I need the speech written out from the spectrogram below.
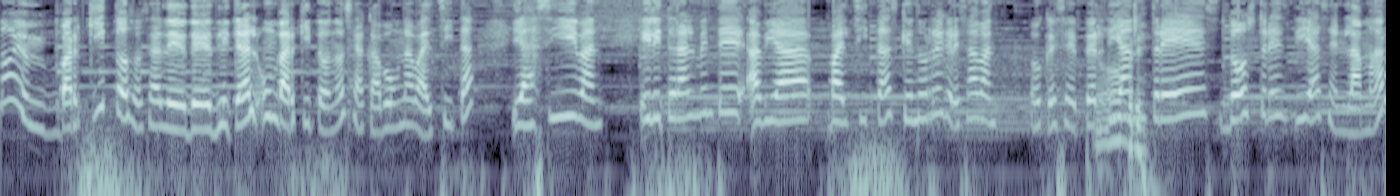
¿no? En barquitos, o sea, de, de literal un barquito, ¿no? Se acabó una balsita y así iban. Y literalmente había balsitas que no regresaban o que se perdían hombre. tres, dos, tres días en la mar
